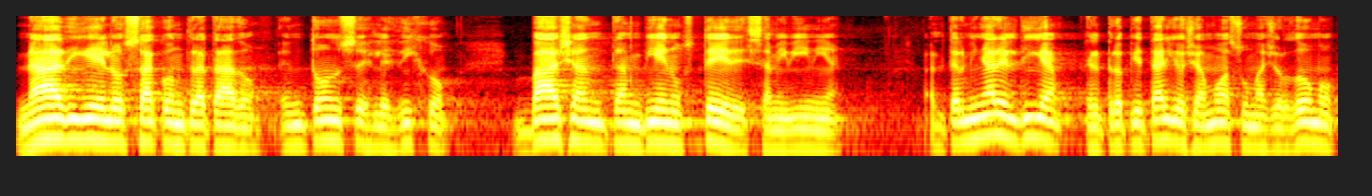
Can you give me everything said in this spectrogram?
nadie los ha contratado. Entonces les dijo, vayan también ustedes a mi viña. Al terminar el día, el propietario llamó a su mayordomo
